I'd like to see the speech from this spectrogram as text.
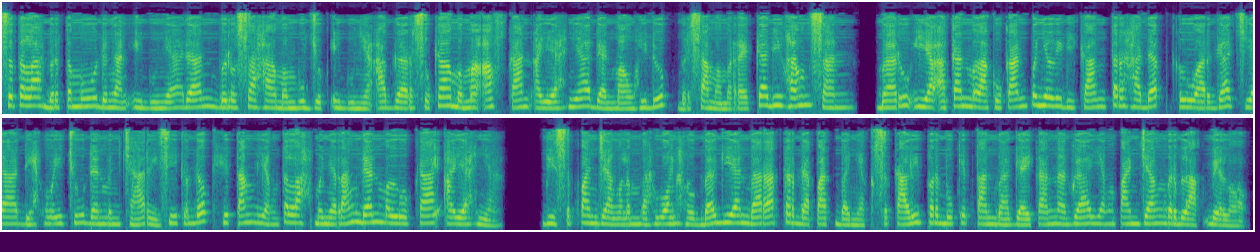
Setelah bertemu dengan ibunya dan berusaha membujuk ibunya agar suka memaafkan ayahnya dan mau hidup bersama mereka di Hang San, baru ia akan melakukan penyelidikan terhadap keluarga Chia di Hui Chu dan mencari si kedok hitam yang telah menyerang dan melukai ayahnya. Di sepanjang lembah Wong Ho bagian barat terdapat banyak sekali perbukitan bagaikan naga yang panjang berbelak belok.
